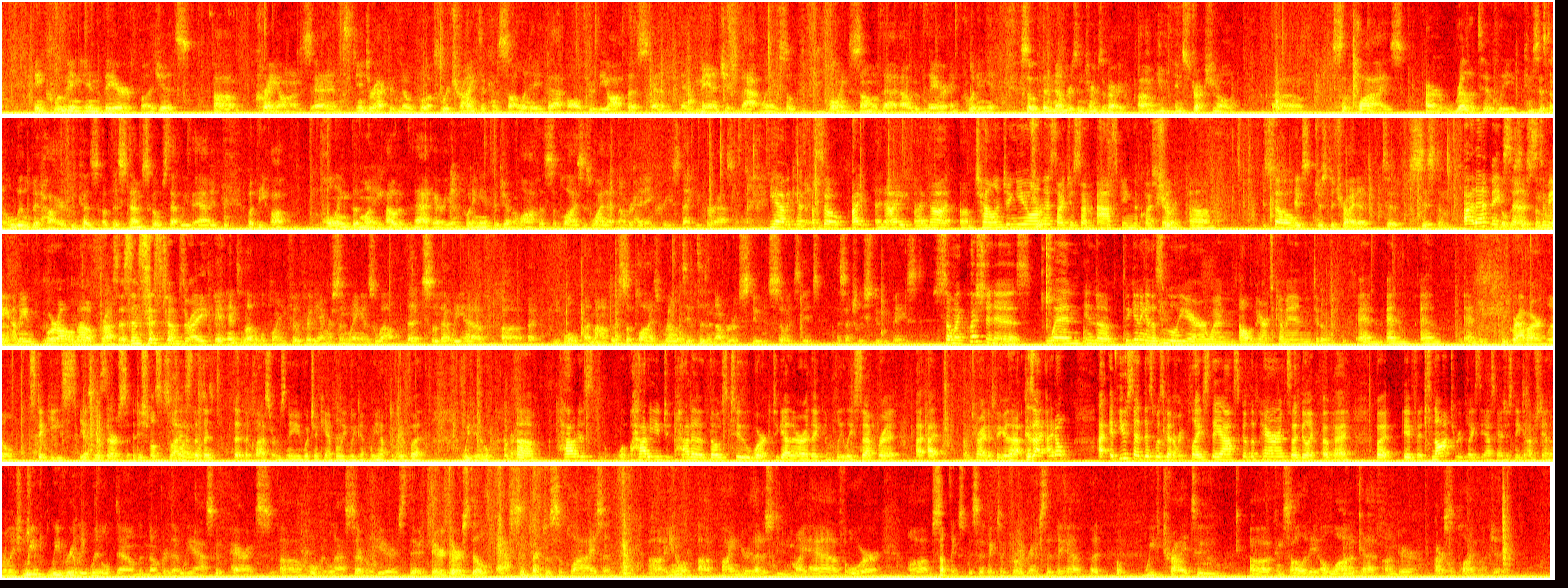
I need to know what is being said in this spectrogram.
including in their budgets um, crayons and interactive notebooks. We're trying to consolidate that all through the office and, and manage it that way. So pulling some of that out of there and putting it, so the numbers in terms of our um, instructional um, supplies are relatively consistent, a little bit higher because of the STEMscopes that we've added. But the, uh, pulling the money out of that area and putting it into general office supplies is why that number had increased. Thank you for asking that. yeah, because, so I, and I, I'm not um, challenging you on Sure. this, I just, I'm asking the question. Sure. Um, So. It's just to try to, to system Uh, that makes Build a sense to me. around I it. mean, we're all about process and systems, right? a- and to level the playing field for the Emerson wing as well. That, so that we have uh, an equal amount of supplies relative to the number of students. So it's, it's essentially student-based. So my question is, when, in the beginning of the school year, when all the parents come in to, and, and, and, and we- we grab our little stickies, Yes. because there's additional supplies that the, that the classrooms need, which I can't believe we do, we have to do, but we do. Okay. Um, How does, wh- how do you, do- how do those two work together? Are they completely separate? I, I, I'm trying to figure that out, because I, I don't, I- if you said this was gonna replace the ask of the parents, I'd be like, okay. But if it's not to replace the ask, I just need to understand the relationship. We've, we've really whittled down the number that we ask of parents um, over the last several years. There, there there are still asks in terms of supplies and, uh, you know, a a binder that a student might have or um, something specific to programs that they have. But, but we've tried to uh, consolidate a lot of that under our supply budget.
